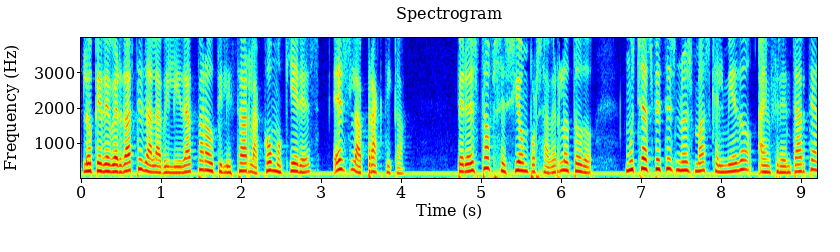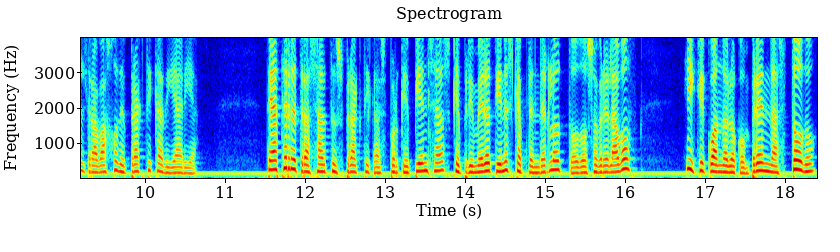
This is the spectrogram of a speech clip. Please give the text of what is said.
lo que de verdad te da la habilidad para utilizarla como quieres es la práctica. Pero esta obsesión por saberlo todo muchas veces no es más que el miedo a enfrentarte al trabajo de práctica diaria. Te hace retrasar tus prácticas porque piensas que primero tienes que aprenderlo todo sobre la voz, y que cuando lo comprendas todo,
